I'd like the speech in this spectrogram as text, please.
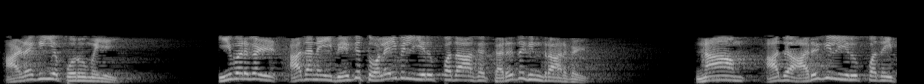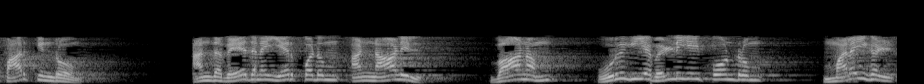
அழகிய பொறுமையை. இவர்கள் அதனை வெகு தொலைவில் இருப்பதாக கருதுகின்றார்கள். நாம் அது அருகில் இருப்பதை பார்க்கின்றோம். அந்த வேதனை ஏற்படும் அந்நாளில் வானம் உருகிய வெள்ளியைப் போன்றும் மலைகள்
